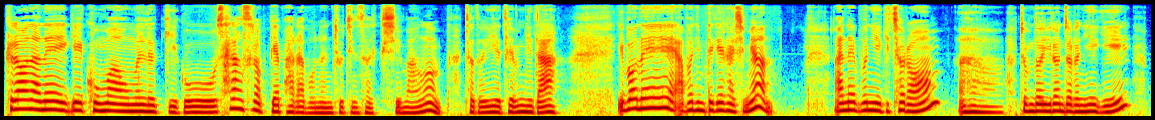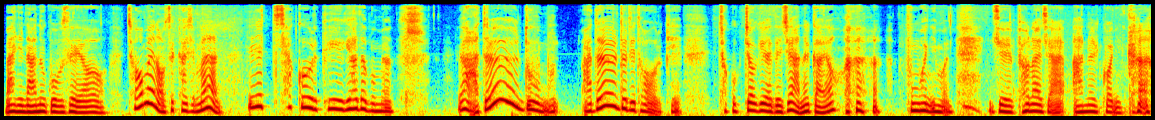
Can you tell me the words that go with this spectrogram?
그런 아내에게 고마움을 느끼고 사랑스럽게 바라보는 조진석 씨 마음 저도 이해됩니다. 이번에 아버님 댁에 가시면 아내분 얘기처럼 아, 좀 더 이런저런 얘기 많이 나누고 오세요. 처음엔 어색하지만 이게 자꾸 이렇게 얘기하다 보면 야, 아들도 아들들이 더 이렇게 적극적이어야 되지 않을까요? 부모님은 이제 변하지 않을 거니까.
